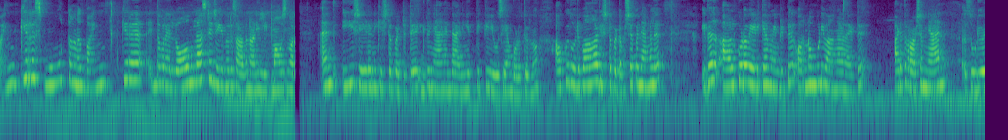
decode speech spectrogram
ഭയങ്കര സ്മൂത്താണ് ഭയങ്കര എന്താ പറയുക ലോങ് ലാസ്റ്റ് ചെയ്യുന്ന ഒരു സാധനമാണ് ഈ ലിപ് മൗസ് എന്ന് പറയുന്നത്. ആൻഡ് ഈ ഷെയ്ഡ് എനിക്ക് ഇഷ്ടപ്പെട്ടിട്ട് ഇത് ഞാൻ എന്റെ അനിയത്തിക്ക് യൂസ് ചെയ്യാൻ കൊടുത്തിരുന്നു. അവൾക്കും ഇത് ഒരുപാട് ഇഷ്ടപ്പെട്ടു. പക്ഷെ അപ്പം ഞങ്ങൾ ഇത് ആൾക്കൂടെ മേടിക്കാൻ വേണ്ടിയിട്ട് ഒരെണ്ണം കൂടി വാങ്ങാനായിട്ട് അടുത്ത പ്രാവശ്യം ഞാൻ സ്റ്റുഡിയോ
